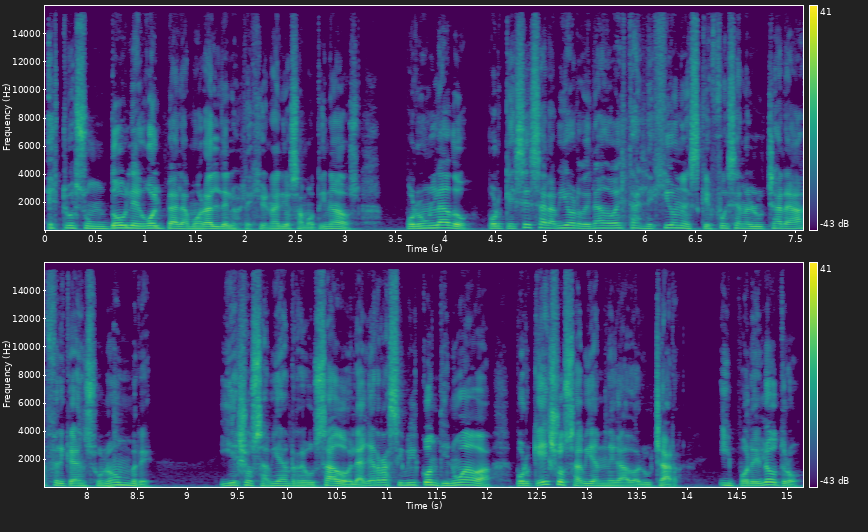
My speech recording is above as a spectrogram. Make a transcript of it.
Esto es un doble golpe a la moral de los legionarios amotinados. Por un lado, porque César había ordenado a estas legiones que fuesen a luchar a África en su nombre, y ellos habían rehusado, la guerra civil continuaba porque ellos habían negado a luchar. Y por el otro,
